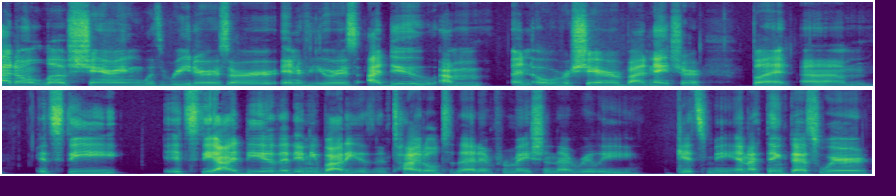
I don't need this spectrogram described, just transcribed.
I don't love sharing with readers or interviewers. I do. I'm an oversharer by nature, but um, it's the it's the idea that anybody is entitled to that information that really gets me. And I think that's where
